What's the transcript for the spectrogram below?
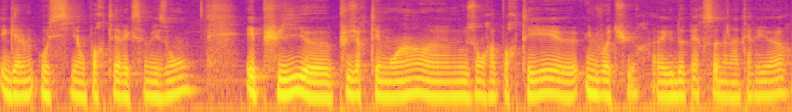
également aussi emporté avec sa maison. Et puis euh, plusieurs témoins euh, nous ont rapporté euh, une voiture avec deux personnes à l'intérieur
